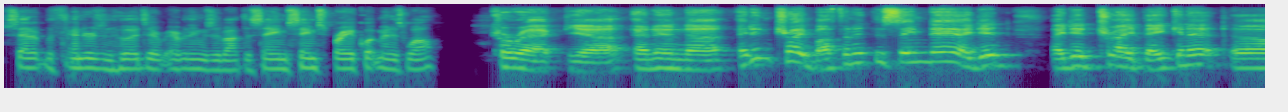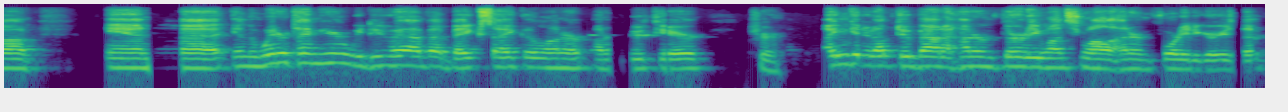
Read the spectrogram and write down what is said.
setup with fenders and hoods. Everything was about the same. Same spray equipment as well. correct, yeah. And then uh, I didn't try buffing it the same day. I did I did try baking it, uh, and uh, in the wintertime here we do have a bake cycle on our on our booth here. Sure. I can get it up to about 130 once in a while, 140 degrees. That,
